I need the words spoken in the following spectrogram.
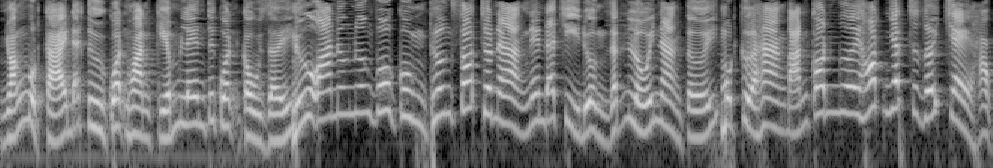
nhoáng một cái đã từ quận hoàn kiếm lên tới quận cầu giấy. Nữ oa nương nương vô cùng thương xót cho nàng nên đã chỉ đường dẫn lối nàng tới. Một cửa hàng bán con ngươi hot nhất cho giới trẻ học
